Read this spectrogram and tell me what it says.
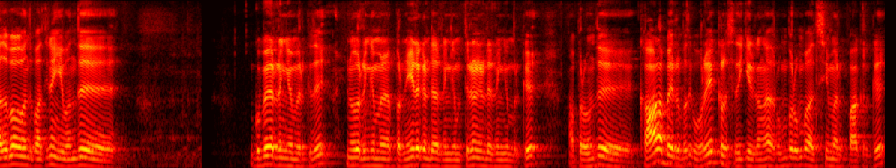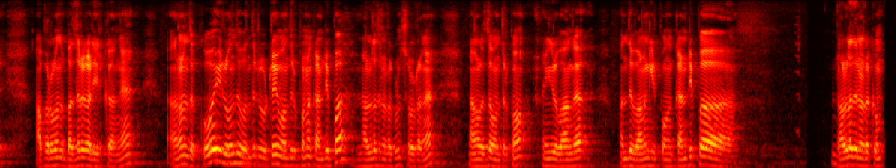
அதுபோக வந்து பார்த்திங்கன்னா இங்கே வந்து குபேர் லிங்கம் இருக்குது இன்னொரு லிங்கம் அப்புறம் நீலகண்டர் லிங்கம் திருநீலகண்டர் லிங்கம் இருக்குது அப்புறம் வந்து காலபைரவர் பார்த்து ஒரே கலை செதுக்கியிருக்காங்க. ரொம்ப ரொம்ப அதிசயமாக இருக்குது பார்க்குறக்கு அப்புறம் வந்து பத்ரகாளி இருக்காங்க. அதனால் இந்த கோயில் வந்து வந்துட்டு விட்டே வந்துட்டு போனால் கண்டிப்பாக நல்லது நடக்கும்னு சொல்கிறாங்க நாங்களும் தான் வந்திருக்கோம். நீங்களும் வாங்க வந்து வணங்கிட்டு போங்க. கண்டிப்பாக நல்லது நடக்கும்.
